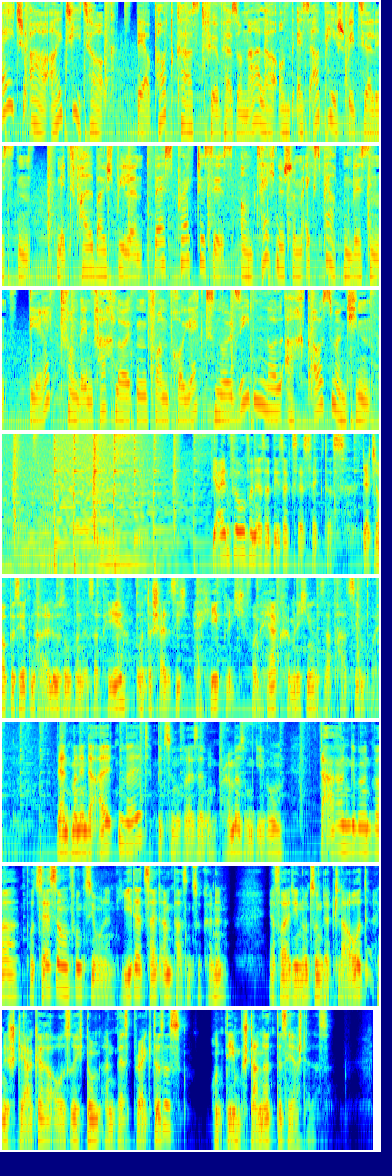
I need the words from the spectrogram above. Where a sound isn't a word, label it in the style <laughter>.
HR IT Talk, der Podcast für Personaler und SAP-Spezialisten. Mit Fallbeispielen, Best Practices und technischem Expertenwissen. Direkt von den Fachleuten von Projekt 0708 aus München. Die Einführung von SAP SuccessFactors, der cloudbasierten Heillösung von SAP, unterscheidet sich erheblich von herkömmlichen SAP HCM-Projekten. Während man in der alten Welt bzw. On-Premise-Umgebung daran gewöhnt war, Prozesse und Funktionen jederzeit anpassen zu können, erfordert die Nutzung der Cloud eine stärkere Ausrichtung an Best Practices und dem Standard des Herstellers.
